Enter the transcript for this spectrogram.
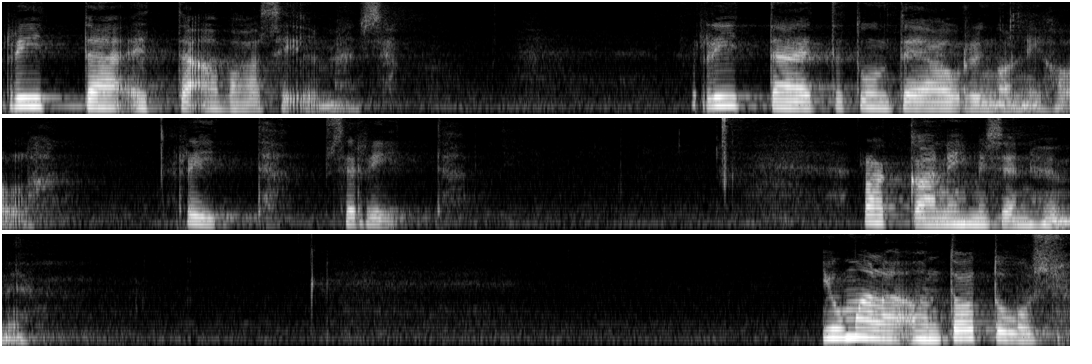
Riittää, että avaa silmänsä. Riittää, että tuntee auringon iholla. Riittää, se riittää. Rakkaan ihmisen hymy. Jumala on totuus,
